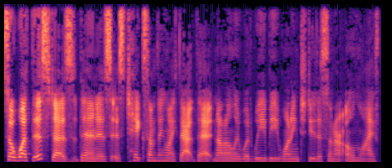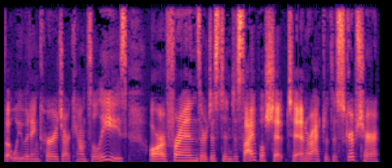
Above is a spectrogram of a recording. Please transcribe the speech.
So what this does then is is take something like that that not only would we be wanting to do this in our own life, but we would encourage our counselees or our friends or just in discipleship to interact with the scripture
